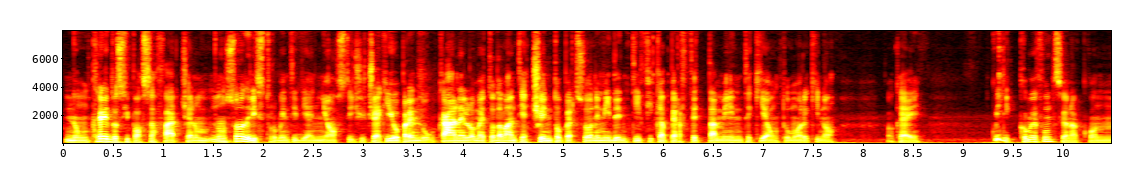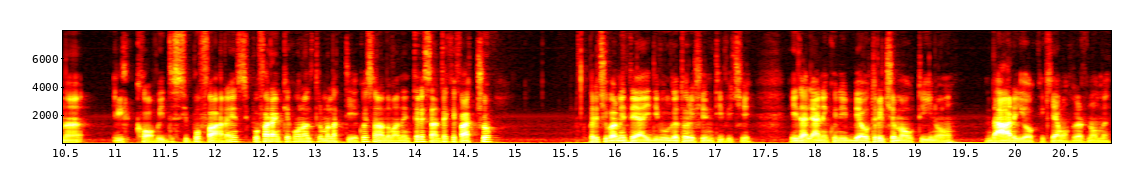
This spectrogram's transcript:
non credo si possa fare, cioè non, non, sono degli strumenti diagnostici, cioè che io prendo un cane, lo metto davanti a 100 persone e mi identifica perfettamente chi ha un tumore e chi no, ok? Quindi come funziona con il Covid? Si può fare? Si può fare anche con altre malattie? Questa è una domanda interessante che faccio principalmente ai divulgatori scientifici italiani, quindi Beatrice Mautino, Dario, che chiamo per nome,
